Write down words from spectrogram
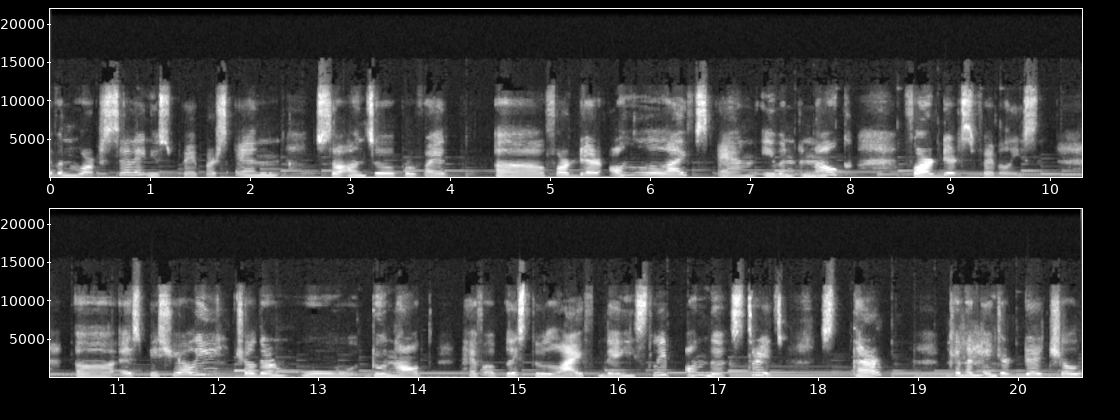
even work selling newspapers and so on to provide uh, for their own lives and even enough for their families. Uh, especially children who do not have a place to live, they sleep on the streets, starve, cannot enjoy their child,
